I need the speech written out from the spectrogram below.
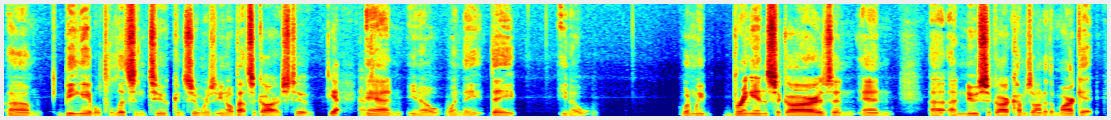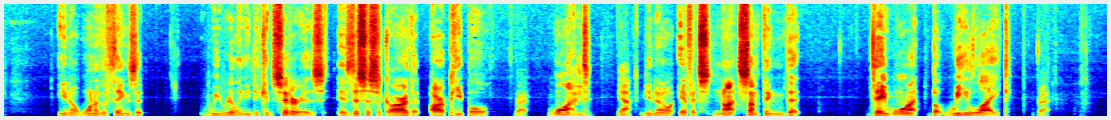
um, being able to listen to consumers you know about cigars too Yeah. and you know when they they you know when we bring in cigars and and uh, a new cigar comes onto the market you know one of the things that we really need to consider is is this a cigar that our people Right. want Yeah. You know, if it's not something that they want but we like.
